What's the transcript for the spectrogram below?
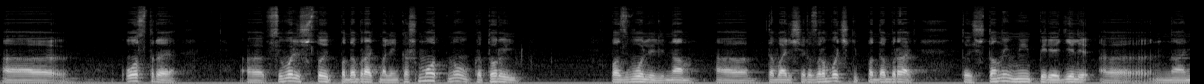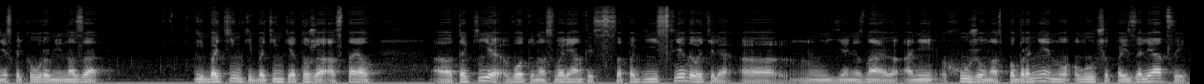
а, острая. Всего лишь стоит подобрать маленько шмот, ну, который позволили нам товарищи разработчики подобрать. То есть штаны мы переодели на несколько уровней назад. И ботинки, ботинки я тоже оставил такие вот у нас варианты сапоги исследователя. А, ну, я не знаю, они хуже у нас по броне, но лучше по изоляции.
